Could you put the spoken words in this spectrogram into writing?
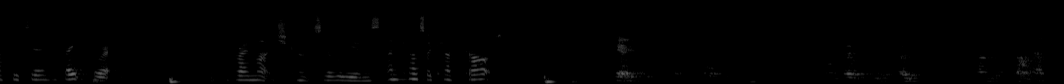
Happy to vote for it. Thank you very much, Councillor Williams. And Councillor Cathcart? Yes, it's straightforward. Um, I'm glad to see that both parish councils.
